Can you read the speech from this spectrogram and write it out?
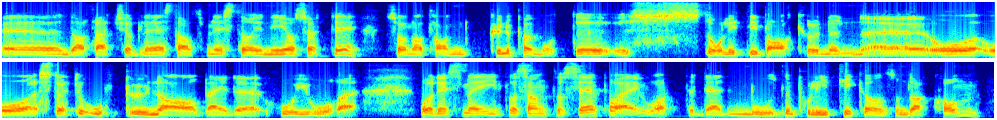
da Thatcher ble statsminister i 79, sånn at han kunne på en måte stå litt i bakgrunnen eh, og, og støtte opp under arbeidet hun gjorde. Og Det som er interessant å se på, er jo at den modne politikeren som da kom, eh,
